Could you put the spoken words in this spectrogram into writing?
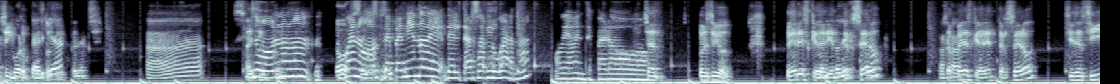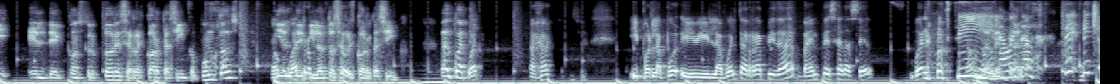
se acortaría a... no, no, no, Bueno, dependiendo del tercer lugar, ¿no? Obviamente, pero... O sea, por digo, Pérez quedaría en tercero. O sea, Pérez quedaría en tercero. Si es así, el de constructores se recorta cinco puntos y el de pilotos se recorta cinco. Ah, cuatro. Ajá. Y por la, y la vuelta rápida va a empezar a ser, bueno. Sí, la vuelta. De, hecho,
